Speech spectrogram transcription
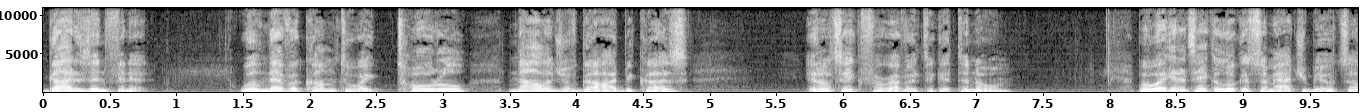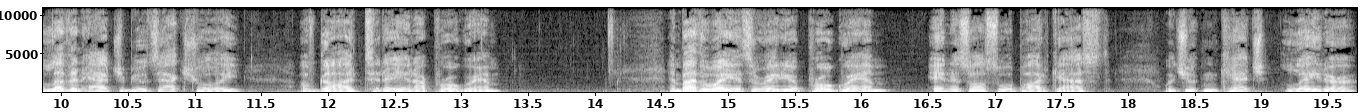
God is infinite. We'll never come to a total knowledge of God because it'll take forever to get to know Him. But we're going to take a look at some attributes, 11 attributes actually, of God today in our program. And by the way, it's a radio program and it's also a podcast, which you can catch later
